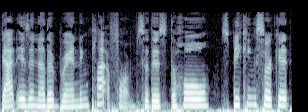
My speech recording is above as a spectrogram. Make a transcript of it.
that is another branding platform. So there's the whole speaking circuit,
